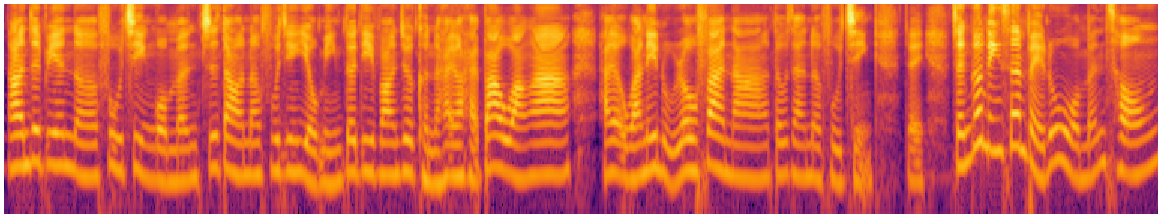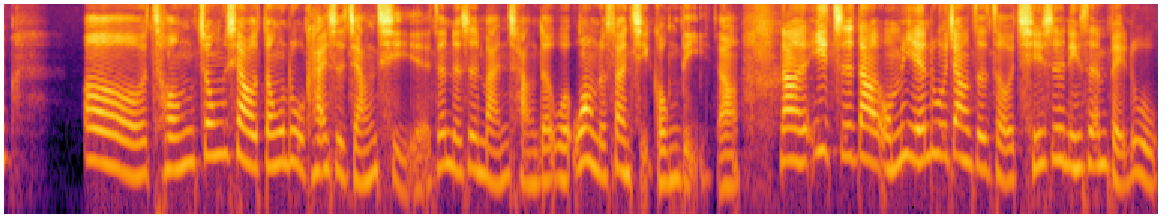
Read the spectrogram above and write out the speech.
然后这边呢附近，我们知道那附近有名的地方，就可能还有海霸王啊，还有碗里卤肉饭啊，都在那附近。对，整个林森北路，我们从哦，从忠孝东路开始讲起，真的是蛮长的，我忘了算几公里这样。那一直到我们沿路这样子走，其实林森北路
